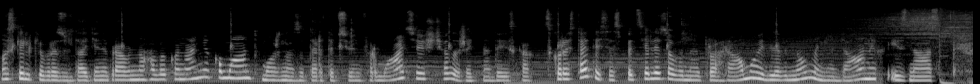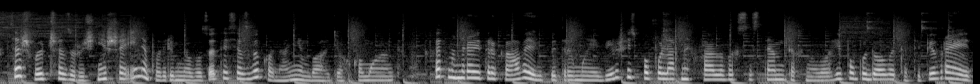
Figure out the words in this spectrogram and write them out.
оскільки в результаті неправильного виконання команд можна затерти всю інформацію, що лежить на дисках. Скористайтеся спеціалізованою програмою для відновлення даних із NAS. Це швидше, зручніше і не потрібно возитися з виконанням багатьох команд. Hetman RAID Recovery підтримує більшість популярних файлових систем, технологій побудови та типів RAID.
